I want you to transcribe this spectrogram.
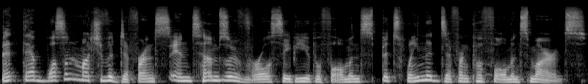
But there wasn't much of a difference in terms of raw CPU performance between the different performance modes.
